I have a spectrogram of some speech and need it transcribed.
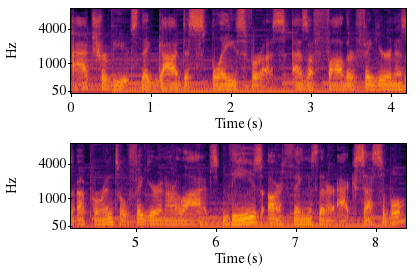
attributes that God displays for us as a father figure and as a parental figure in our lives, these are things that are accessible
